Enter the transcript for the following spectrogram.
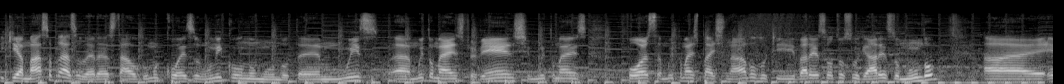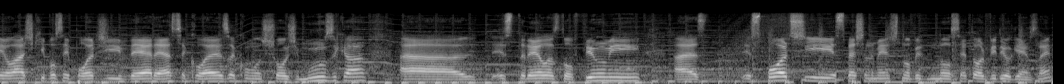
e que a massa brasileira está alguma coisa única no mundo, tem muito, uh, muito mais fervente, muito mais força, muito mais apaixonado do que vários outros lugares do mundo. Uh, eu acho que você pode ver essa coisa com os shows de música, estrelas do filme, esporte, especialmente no, no setor videogames, né?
